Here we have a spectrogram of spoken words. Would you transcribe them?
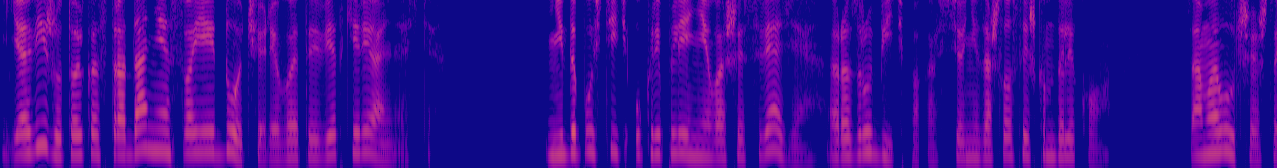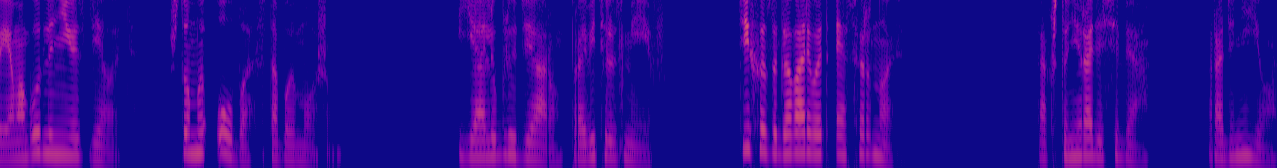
Я вижу только страдания своей дочери в этой ветке реальности. Не допустить укрепления вашей связи, разрубить, пока все не зашло слишком далеко. Самое лучшее, что я могу для нее сделать, что мы оба с тобой можем. Я люблю Диару, правитель змеев. Тихо заговаривает Эсфер вновь. Так что не ради себя, ради нее.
